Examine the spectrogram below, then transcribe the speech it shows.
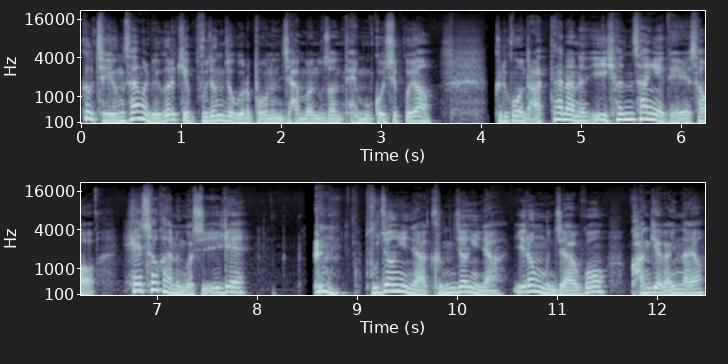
그럼 제 영상을 왜 그렇게 부정적으로 보는지 한번 우선 되묻고 싶고요. 그리고 나타나는 이 현상에 대해서 해석하는 것이 이게 부정이냐, 긍정이냐, 이런 문제하고 관계가 있나요?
